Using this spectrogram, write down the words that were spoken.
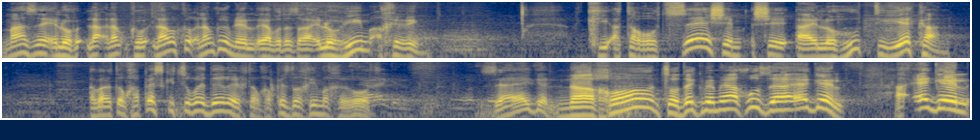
מה זה אלוה... למה, למה, למה קוראים לעבודה זרה? אלוהים אחרים. כי אתה רוצה ש, שהאלוהות תהיה כאן, אבל אתה מחפש קיצורי דרך, אתה מחפש דרכים אחרות. זה העגל. נכון, צודק במאה אחוז, זה העגל. העגל,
